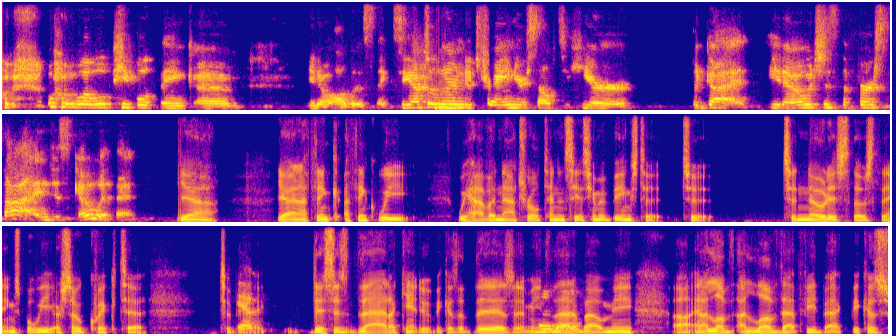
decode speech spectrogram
what will people think? Um, you know all those things so you have to Hmm. learn to train yourself to hear the gut you know which is the first thought and just go with it Yeah, yeah, and I think I think we we have a natural tendency as human beings to to to notice those things, but we are so quick to to be Yep. like, "This is that. I can't do it because of this. It means that Mhm. about me." Uh, and I love I love that feedback because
